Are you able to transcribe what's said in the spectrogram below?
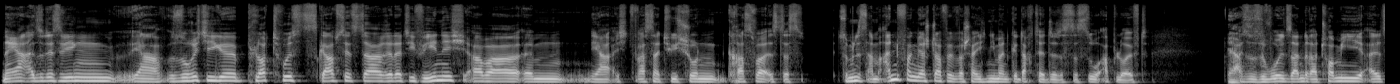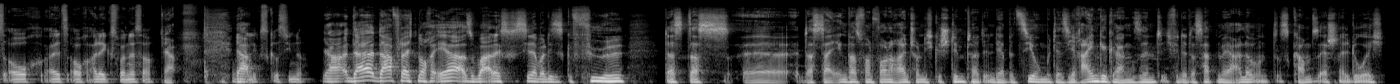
Naja, also deswegen, ja, so richtige Plot-Twists gab es jetzt da relativ wenig, aber ähm, ja, ich, was natürlich schon krass war, ist, dass zumindest am Anfang der Staffel wahrscheinlich niemand gedacht hätte, dass das so abläuft. Ja. Also sowohl Sandra Tommy als auch, als auch Alex Vanessa. Ja. Oder Ja. Alex Christina. Ja, da, da vielleicht noch eher, also bei Alex Christina war dieses Gefühl, dass das, äh, dass da irgendwas von vornherein schon nicht gestimmt hat in der Beziehung, mit der sie reingegangen sind. Ich finde, das hatten wir alle und das kam sehr schnell durch.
